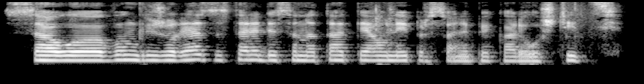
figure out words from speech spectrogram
sau uh, vă îngrijorează starea de sănătate a unei persoane pe care o știți.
